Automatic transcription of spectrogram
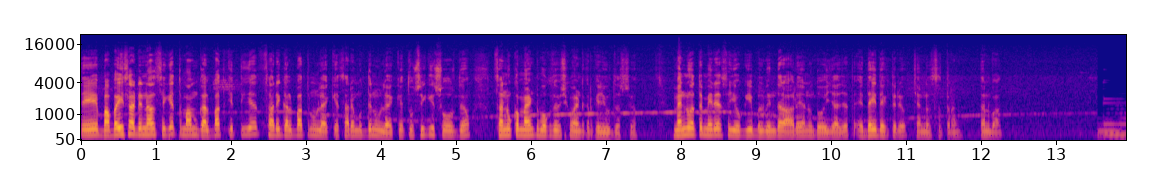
ਤੇ ਬਾਬਾ ਜੀ ਸਾਡੇ ਨਾਲ ਸੀਗੇ तमाम ਗੱਲਬਾਤ ਕੀਤੀ ਹੈ ਸਾਰੀ ਗੱਲਬਾਤ ਨੂੰ ਲੈ ਕੇ ਸਾਰੇ ਮੁੱਦੇ ਨੂੰ ਲੈ ਕੇ ਤੁਸੀਂ ਕੀ ਸੋਚਦੇ ਹੋ ਸਾਨੂੰ ਕਮੈਂਟ ਬਾਕਸ ਦੇ ਵਿੱਚ ਕਮੈਂਟ ਕਰਕੇ ਜ਼ਰੂਰ ਦੱਸਿਓ ਮੈਨੂੰ ਅਤੇ ਮੇਰੇ ਸਹਿਯੋਗੀ ਬਲਵਿੰਦਰ ਆਰਿਆ ਨੂੰ ਦੋ ਇਜਾਜ਼ਤ ਇਦਾਂ ਹੀ ਦੇਖਦੇ ਰਹੋ ਚੈਨਲ ਸਤਰੰਗ ਧੰਨਵਾਦ Thank you.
